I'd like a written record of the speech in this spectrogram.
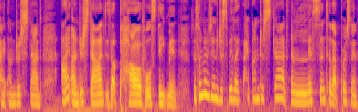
I understand. I understand is a powerful statement. So sometimes you can just be like, I understand, and listen to that person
